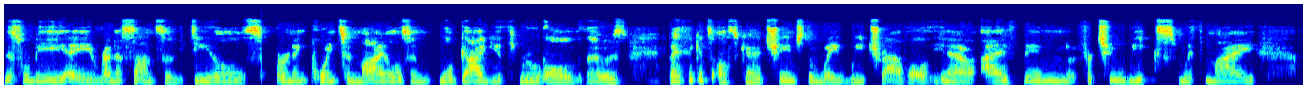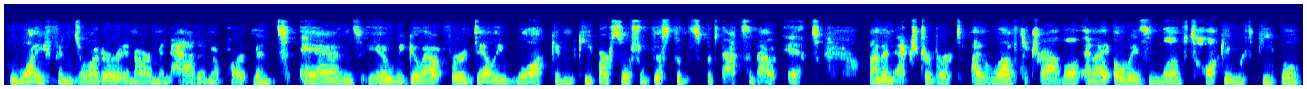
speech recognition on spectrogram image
this will be a renaissance of deals, earning points and miles, and we'll guide you through all of those. But I think it's also going to change the way we travel. You know, I've been for two weeks with my wife and daughter in our Manhattan apartment. And, you know, we go out for a daily walk and keep our social distance, but that's about it. I'm an extrovert. I love to travel and I always love talking with people.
